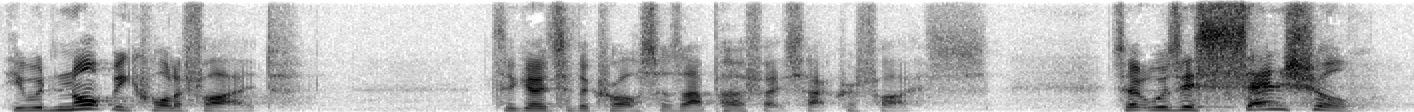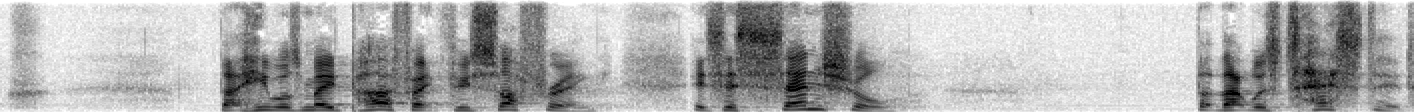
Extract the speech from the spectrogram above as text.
he would not be qualified to go to the cross as our perfect sacrifice. So it was essential that he was made perfect through suffering. It's essential that that was tested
